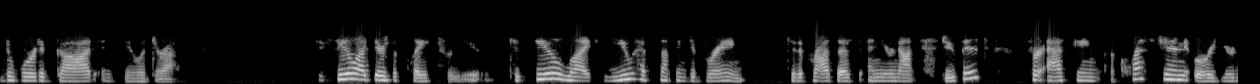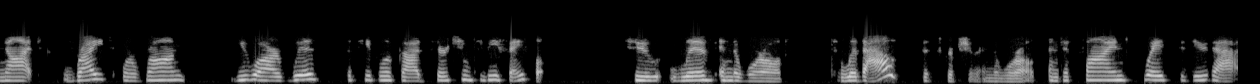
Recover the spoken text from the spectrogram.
the Word of God and feel addressed. To feel like there's a place for you, to feel like you have something to bring to the process and you're not stupid for asking a question or you're not right or wrong You are with the people of God searching to be faithful, to live in the world, to live out the scripture in the world, and to find ways to do that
